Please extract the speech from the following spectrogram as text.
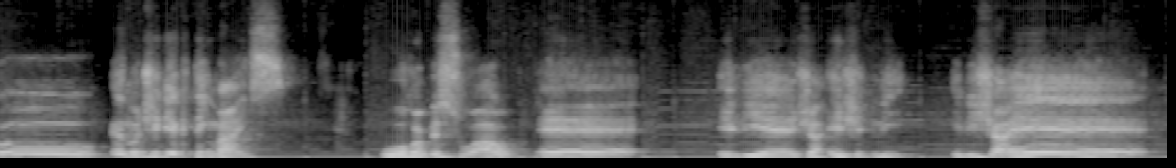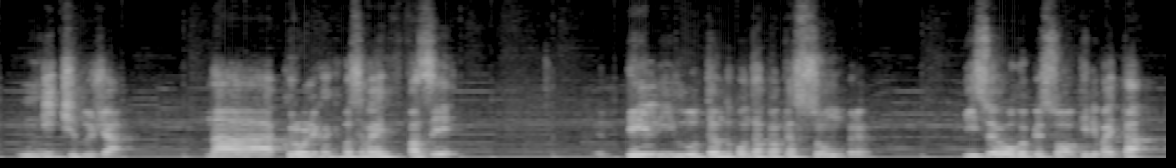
eu não diria que tem mais. O horror pessoal é ele é já ele, ele já é nítido já na crônica que você vai fazer dele lutando contra a própria sombra isso é horror pessoal, que ele vai estar. Tá...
